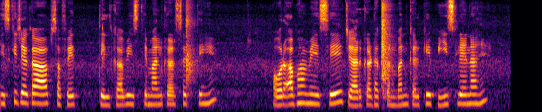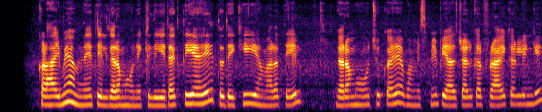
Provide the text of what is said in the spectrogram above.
इसकी जगह आप सफ़ेद तिल का भी इस्तेमाल कर सकते हैं। और अब हमें इसे जार का ढक्कन बंद करके पीस लेना है। कढ़ाई में हमने तेल गरम होने के लिए रख दिया है। तो देखिए, ये हमारा तेल गरम हो चुका है। अब हम इसमें प्याज डालकर फ्राई कर लेंगे।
